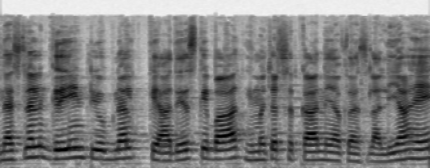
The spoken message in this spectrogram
नेशनल ग्रीन ट्रिब्यूनल के आदेश के बाद हिमाचल सरकार ने यह फैसला लिया है।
